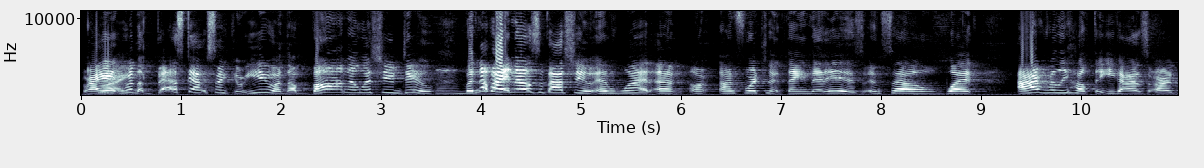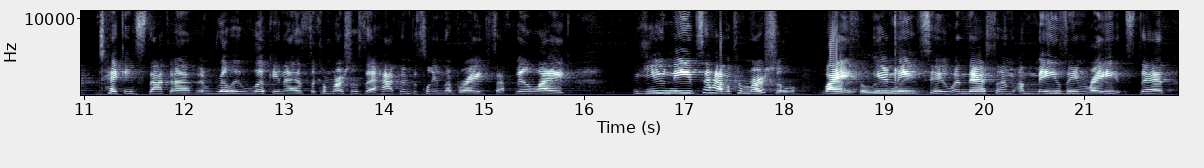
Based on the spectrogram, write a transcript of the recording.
right? right. We're the best kept secret. You are the bomb at what you do, mm-hmm. but nobody knows about you. And what an unfortunate thing that is. And so, what I really hope that you guys are taking stock of and really looking at is the commercials that happen between the breaks. I feel like you need to have a commercial. Like, Absolutely. you need to. And there's some amazing rates that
